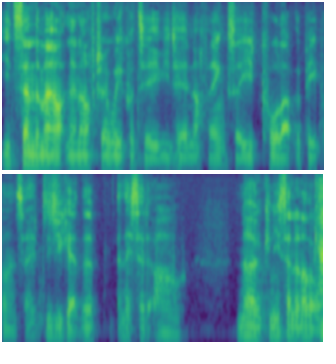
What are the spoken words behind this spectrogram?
You'd send them out, and then after a week or two, you'd hear nothing. So you'd call up the people and say, "Did you get the?" And they said, "Oh, no. Can you send another one?"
